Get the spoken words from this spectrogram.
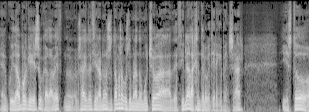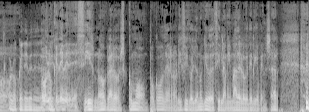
Eh, cuidado porque eso cada vez, o sea, es decir, ahora nos estamos acostumbrando mucho a decirle a la gente lo que tiene que pensar. Y esto... O lo que debe de decir. O lo que debe de decir, ¿no? Claro, es como un poco terrorífico. Yo no quiero decirle a mi madre lo que tiene que pensar.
